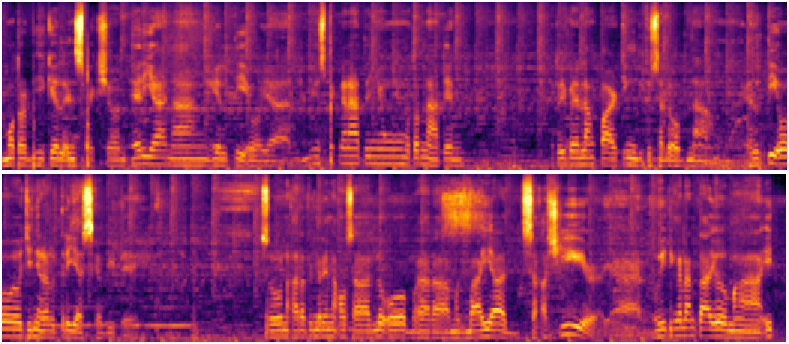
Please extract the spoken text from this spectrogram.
motor vehicle inspection area ng LTO. Yan. Inspect na natin yung motor natin. Ito yung kanilang parking dito sa loob ng LTO General Trias Cavite. So nakarating na rin ako sa loob para magbayad sa cashier. Ayan. Waiting na lang tayo mga 8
